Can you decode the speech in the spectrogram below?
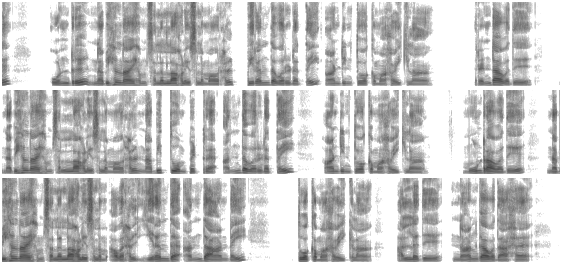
ஒன்று நபிகள் நாயகம் சல்லல்லாஹ் அலையுசல்லம் அவர்கள் பிறந்த வருடத்தை ஆண்டின் துவக்கமாக வைக்கலாம். ரெண்டாவது நபிகள் நாயகம் சல்லாஹ் அலையுசல்லம் அவர்கள் நபித்துவம் பெற்ற அந்த வருடத்தை ஆண்டின் துவக்கமாக வைக்கலாம். மூன்றாவது நபிகள் நாயகம் சல்லல்லாஹ் அலையுசல்லம் அவர்கள் இறந்த அந்த ஆண்டை துவக்கமாக வைக்கலாம். அல்லது நான்காவதாக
